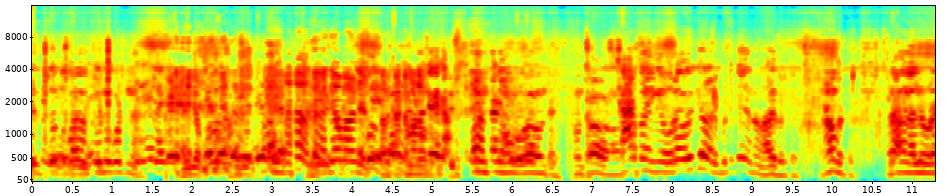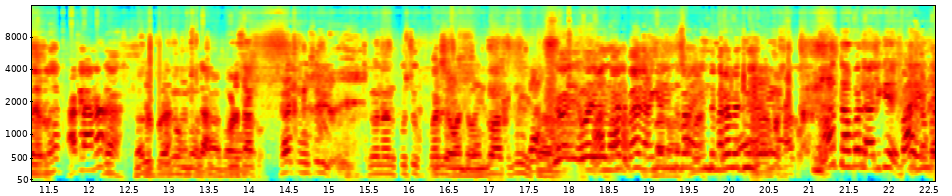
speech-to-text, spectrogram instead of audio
ವಿಡಿಯೋ ತುಣ್ಣಿ ಕೊಟ್ಟಿನ ಕಾಡ್ತಾವ ಹಿಂಗೆ ಊರ ಹೋಗಿ ಅವ್ರು ಬಿಟ್ಟಕ್ಕೆ ನಾವು ಹಾಳೆ ಬರ್ತೇವೆ ನಾವು ಬರ್ತೇವೆ ನಾವು ಅಲ್ಲಿ ಊರ ಇರಲ್ಲ ಬಿಡು ಸಾಕು ಇವ ನಾನು ಖುಷಿ ಹಿಂದೆ ಬರಬೇಕು ನೀ ಮಾತ್ ನಾ ಬರ್ಲಿ ಅಲ್ಲಿಗೆ. ಬಾ ಹಿಂದೆ.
